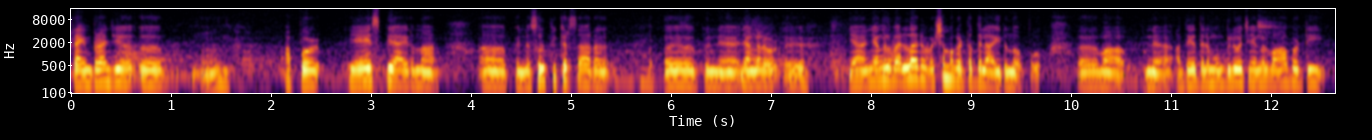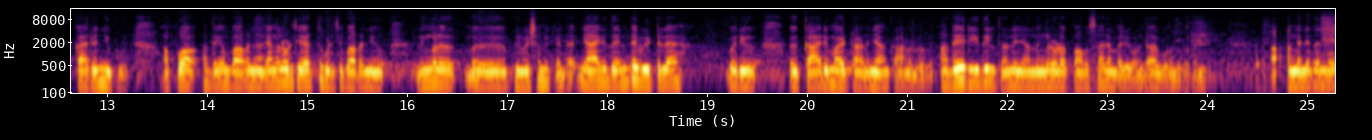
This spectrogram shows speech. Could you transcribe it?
ക്രൈം ബ്രാഞ്ച് അപ്പോൾ എ എസ് പി ആയിരുന്ന പിന്നെ സുൽഫിക്കർ സാറ് പിന്നെ ഞങ്ങളോട് ഞങ്ങൾ വളരെ വിഷമഘട്ടത്തിലായിരുന്നു അപ്പോൾ പിന്നെ അദ്ദേഹത്തിന് മുമ്പിൽ വെച്ച് ഞങ്ങൾ വാപൊട്ടി കരഞ്ഞു പോയി. അപ്പോൾ അദ്ദേഹം പറഞ്ഞു ഞങ്ങളോട് ചേർത്ത് പിടിച്ച് പറഞ്ഞു നിങ്ങൾ വിഷമിക്കേണ്ട. ഞാനിത് എന്റെ വീട്ടിലെ ഒരു കാര്യമായിട്ടാണ് ഞാൻ കാണുന്നത്. അതേ രീതിയിൽ തന്നെ ഞാൻ നിങ്ങളോടൊപ്പം അവസാനം വരെ ഉണ്ടാകുമെന്ന് പറഞ്ഞു. അങ്ങനെ തന്നെ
